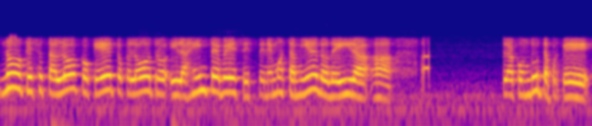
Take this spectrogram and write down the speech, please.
no, que eso está loco, que esto, que lo otro, y la gente a veces tenemos hasta miedo de ir a, la conducta, porque,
